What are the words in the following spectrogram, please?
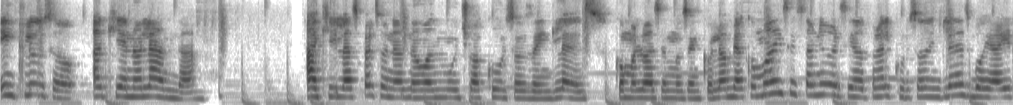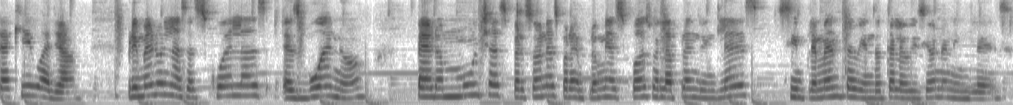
Incluso aquí en Holanda Aquí las personas no van mucho a cursos de inglés, como lo hacemos en Colombia. Como dice esta universidad para el curso de inglés, voy a ir aquí o allá. Primero en las escuelas es bueno, pero muchas personas, por ejemplo mi esposo, él aprendió inglés simplemente viendo televisión en inglés.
